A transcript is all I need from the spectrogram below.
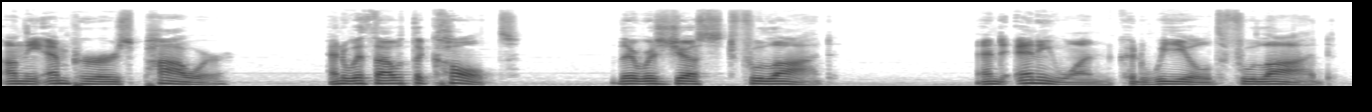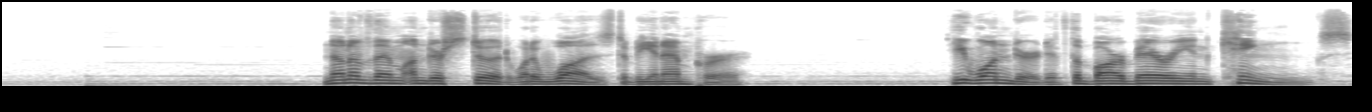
on the Emperor's power, and without the cult, there was just Fulad. and anyone could wield Fulad. None of them understood what it was to be an emperor. He wondered if the barbarian kings,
